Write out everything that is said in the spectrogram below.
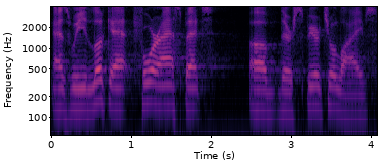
as we look at four aspects of their spiritual lives,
